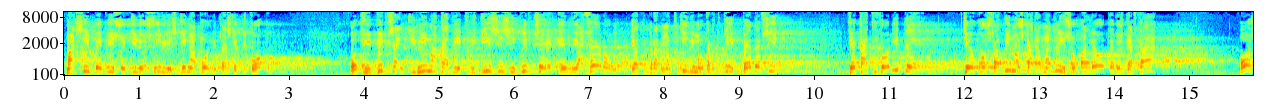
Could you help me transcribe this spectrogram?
μας είπε επίσης ο κύριος Φίλης και είναι απόλυτα σχετικό, ότι υπήρξαν κινήματα διεκδικήσεις, υπήρξε ενδιαφέρον για την πραγματική δημοκρατική εκπαίδευση και κατηγορείται και ο Κωνσταντίνος Καραμαλής, ο παλαιότερος γι' αυτά, ως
